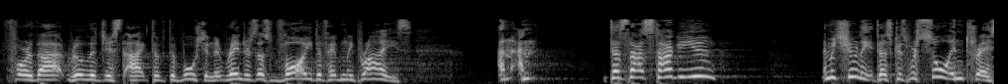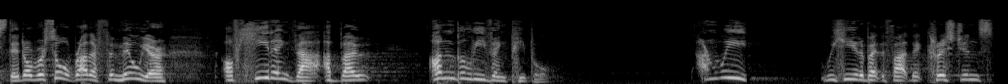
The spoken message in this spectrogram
for that religious act of devotion. It renders us void of heavenly prize. And, and does that stagger you? I mean, surely it does because we're so interested or we're so rather familiar of hearing that about unbelieving people. Aren't we? We hear about the fact that Christians,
